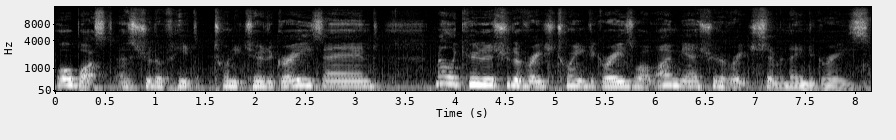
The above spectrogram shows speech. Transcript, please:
Orbost should have hit 22 degrees and Mallacoota should have reached 20 degrees while Omeo should have reached 17 degrees.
